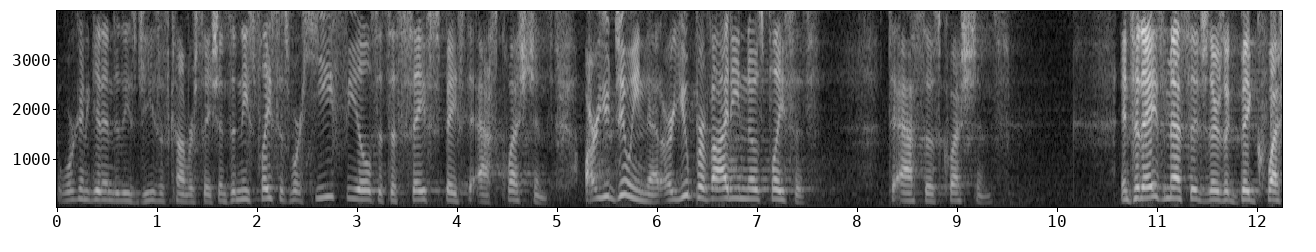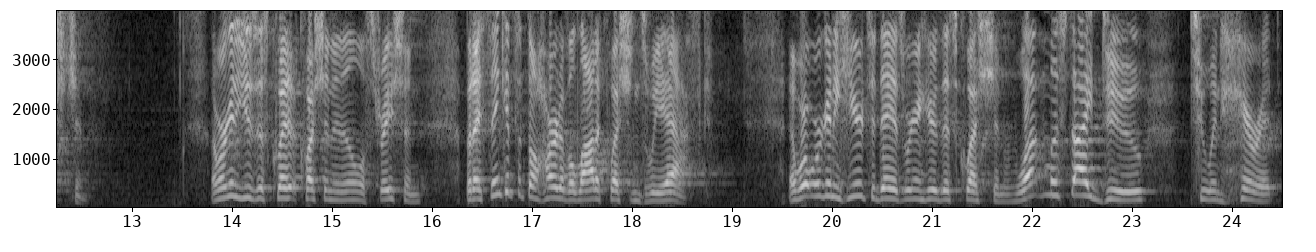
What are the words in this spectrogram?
We're going to get into these Jesus conversations in these places where he feels it's a safe space to ask questions. Are you doing that? Are you providing those places to ask those questions? In today's message, there's a big question. And we're going to use this question in illustration, but I think it's at the heart of a lot of questions we ask. And what we're going to hear today is we're going to hear this question What must I do to inherit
